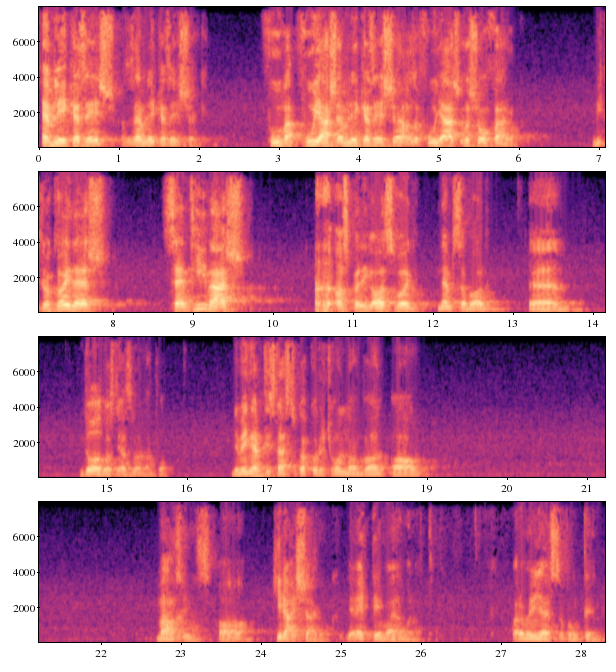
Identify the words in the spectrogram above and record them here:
Emlékezés, az az emlékezések. Fújás emlékezése, az a fújás, az a sófárok. Mikrokaides, szent hívás, az pedig az, hogy nem szabad um, dolgozni azon a napon. Ugye még nem tisztáztuk akkor, hogy honnan van a Malchus, a királyságok. Ugye egy téma elmaradt. Arra mi mindjárt szó fogunk térni.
